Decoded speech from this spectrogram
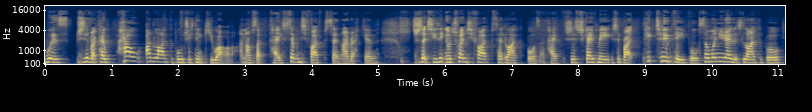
was she said, right, "Okay, how unlikable do you think you are?" And I was like, "Okay, seventy five percent, I reckon." She's like, "So you think you're twenty five percent likable?" "Okay." She, she gave me she said, "Right, pick two people, someone you know that's likable,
